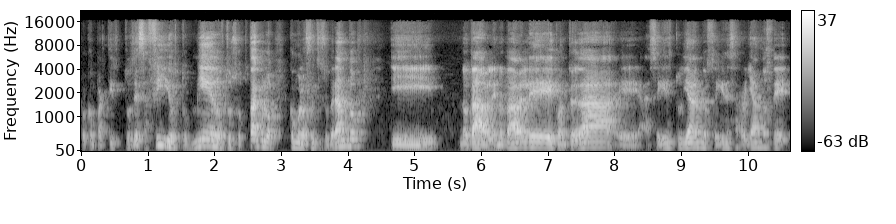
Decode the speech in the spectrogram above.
por compartir tus desafíos, tus miedos, tus obstáculos, cómo lo fuiste superando. Y Notable, notable con tu edad, eh, a seguir estudiando, seguir desarrollándote,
